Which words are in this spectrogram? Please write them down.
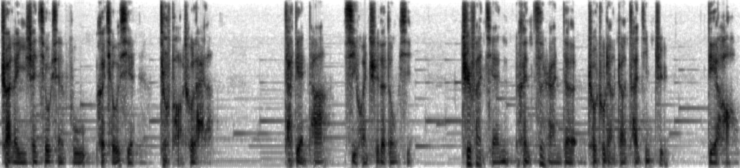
穿了一身休闲服和球鞋就跑出来了。他点她喜欢吃的东西。吃饭前，很自然地抽出两张餐巾纸，叠好，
